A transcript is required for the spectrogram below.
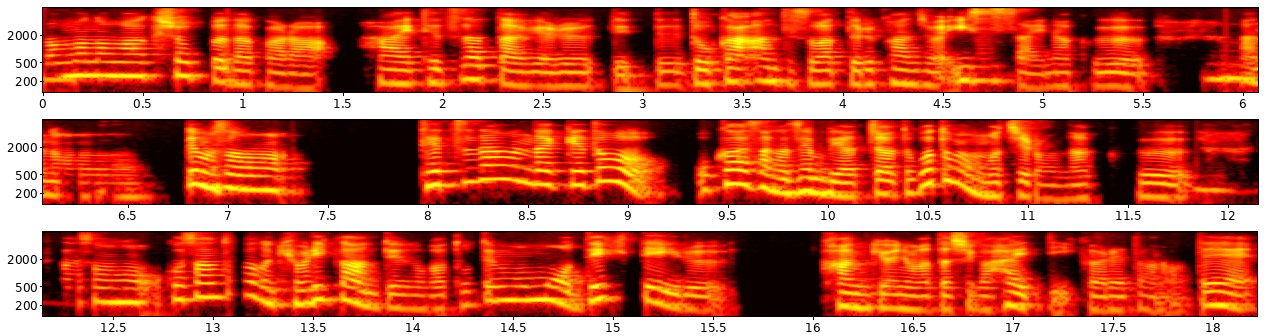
子供のワークショップだから、はい、手伝ってあげるって言って、ドカーンって座ってる感じは一切なく、あの、でもその、手伝うんだけど、お母さんが全部やっちゃうってことももちろんなく、そのお子さんとの距離感っていうのがとてももうできている環境に私が入っていかれたので、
